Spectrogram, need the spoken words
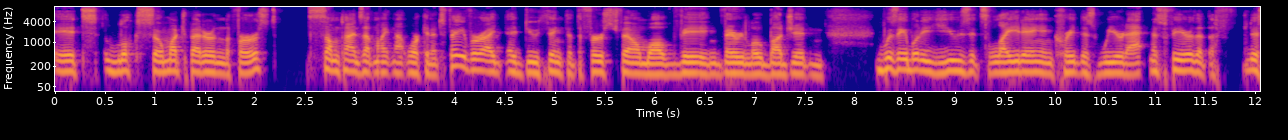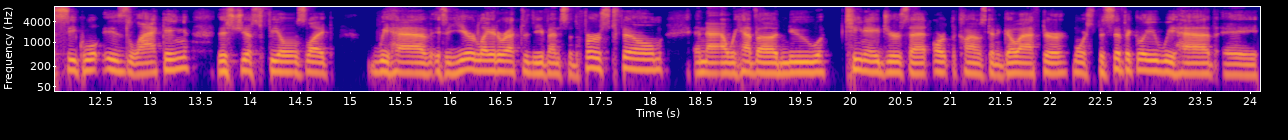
It looks so much better than the first. Sometimes that might not work in its favor. I, I do think that the first film, while being very low budget and was able to use its lighting and create this weird atmosphere that the, the sequel is lacking. This just feels like we have it's a year later after the events of the first film, and now we have a new teenagers that Art the Clown is going to go after. More specifically, we have a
